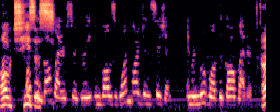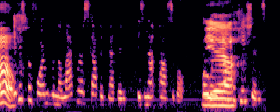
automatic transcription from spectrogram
oh, Jesus. Open gallbladder surgery involves one large incision and removal of the gallbladder. Oh, It is performed when the laparoscopic method is not possible, or Yeah. when complications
